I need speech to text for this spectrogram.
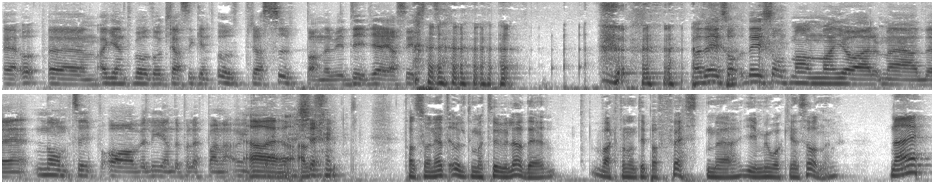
eh, uh, Agent Bulldog-klassikern Ultrasupa när vi DJade sist. Men det är, så, det är sånt man, man gör med eh, någon typ av leende på läpparna. och inte Ja, ja, absolut. Fast såg ni att Ultima Thule hade varit på någon typ av fest med Jimmy Åkesson? Nej,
